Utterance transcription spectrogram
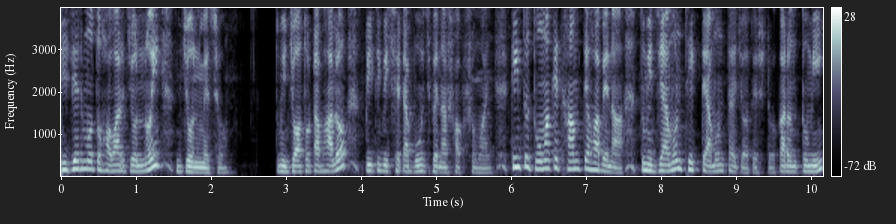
নিজের মতো হওয়ার জন্যই জন্মেছো। তুমি যতটা ভালো, পৃথিবী সেটা বুঝবে না সব সময় কিন্তু তোমাকে থামতে হবে না। তুমি যেমন ঠিক তেমনটাই যথেষ্ট। কারণ তুমি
